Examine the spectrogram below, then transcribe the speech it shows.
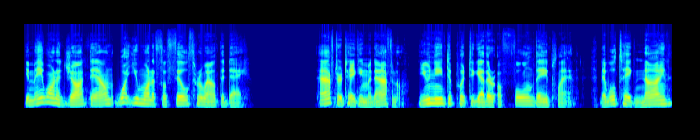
you may want to jot down what you want to fulfill throughout the day. After taking modafinil, you need to put together a full day plan that will take 9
